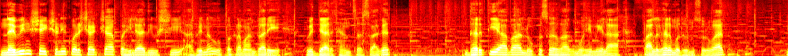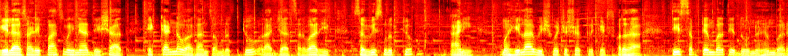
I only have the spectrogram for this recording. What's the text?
नवीन शैक्षणिक वर्षाच्या पहिल्या दिवशी अभिनव उपक्रमांद्वारे विद्यार्थ्यांचं स्वागत. धरती आबा लोकसहभाग मोहिमेला पालघरमधून सुरुवात. गेल्या साडेपाच महिन्यात देशात एक्क्याण्णव वाघांचा मृत्यू राज्यात सर्वाधिक सव्वीस मृत्यू आणि महिला विश्वचषक क्रिकेट स्पर्धा तीस सप्टेंबर ते दोन नोव्हेंबर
